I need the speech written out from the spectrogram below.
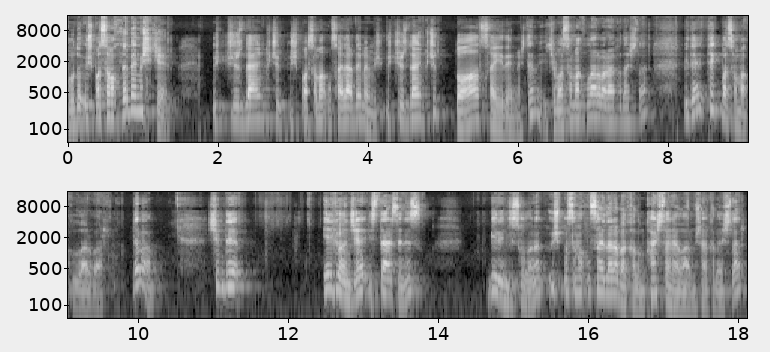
Burada 3 basamaklı dememiş ki. 300'den küçük 3 basamaklı sayılar dememiş. 300'den küçük doğal sayı demiş değil mi? 2 basamaklılar var arkadaşlar. Bir de tek basamaklılar var. Değil mi? Şimdi ilk önce isterseniz Birincisi olarak 3 basamaklı sayılara bakalım. Kaç tane varmış arkadaşlar?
